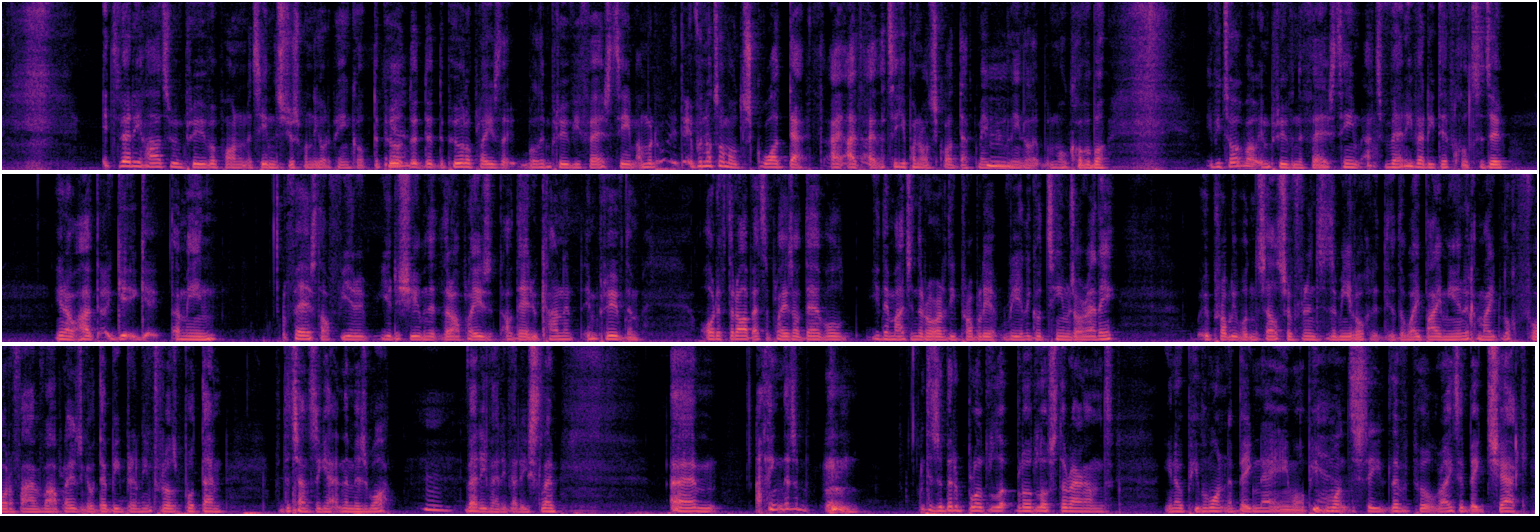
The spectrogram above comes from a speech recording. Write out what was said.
it's very hard to improve upon a team that's just won the European Cup. The pool, Yeah. the, the, the pool of players that will improve your first team. And we're, if we're not talking about squad depth, I, I, I take your point about squad depth. Maybe we mm. need a little bit more cover, but if you talk about improving the first team, that's very, very difficult to do. You know, I, I, I mean, first off, you're, you'd assume that there are players out there who can improve them. Or if there are better players out there, well, you'd imagine they're already probably at really good teams already who probably wouldn't sell. So, for instance, I mean, you look at it the other way, Bayern Munich might look at four or five of our players and go, they'd be brilliant for us, but then the chance of getting them is what? Very, very, very slim. Um, I think there's a there's a bit of blood bloodlust around, you know, people wanting a big name or people Yeah. want to see Liverpool write a big check.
